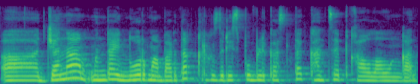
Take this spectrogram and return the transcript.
Жана мындай норма бар да кыргыз республикасында концепт кабыл алынган.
